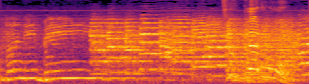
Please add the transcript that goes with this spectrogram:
Boy of Company B. Took that on.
